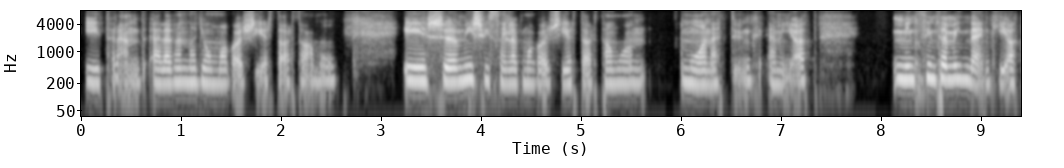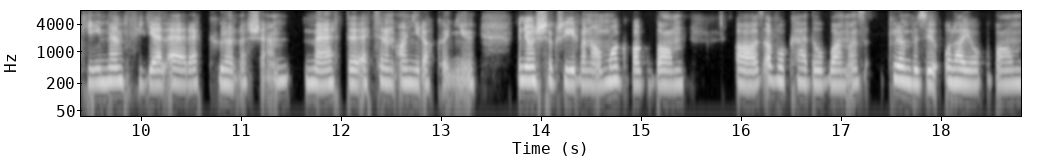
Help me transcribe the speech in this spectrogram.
étrend eleve nagyon magas zsírtartalmú. És mi is viszonylag magas zsírtartalmon nettünk emiatt mint szinte mindenki, aki nem figyel erre különösen, mert egyszerűen annyira könnyű. Nagyon sok zsír van a magvakban, az avokádóban, az különböző olajokban,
